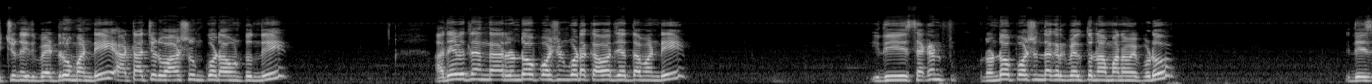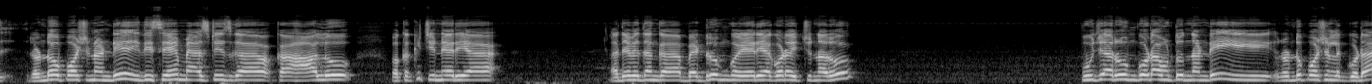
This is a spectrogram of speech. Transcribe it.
ఇచ్చిన ఇది బెడ్రూమ్ అండి. అటాచ్డ్ వాష్రూమ్ కూడా ఉంటుంది. అదేవిధంగా రెండవ పోర్షన్ కూడా కవర్ చేద్దామండి. ఇది సెకండ్ రెండవ పోర్షన్ దగ్గరికి వెళ్తున్నాం మనం ఇప్పుడు. ఇది రెండవ పోర్షన్ అండి. ఇది సేమ్ యాజ్ ఒక హాలు ఒక కిచెన్ ఏరియా అదేవిధంగా బెడ్రూమ్ ఏరియా కూడా ఇచ్చున్నారు. పూజా రూమ్ కూడా ఉంటుందండి ఈ రెండు పోర్షన్లకు కూడా.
